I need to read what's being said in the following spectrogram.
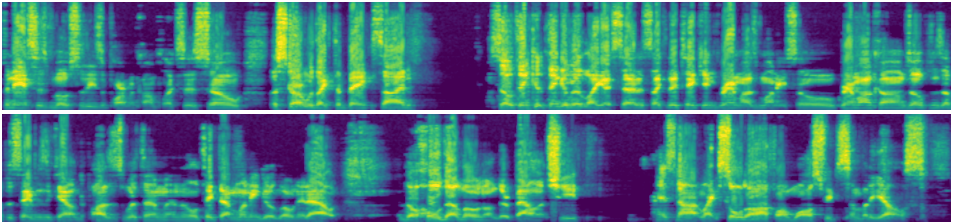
finances most of these apartment complexes. So let's start with like the bank side. So think think of it like I said, it's like they take in grandma's money. So grandma comes, opens up a savings account, deposits with them, and then they'll take that money and go loan it out. They'll hold that loan on their balance sheet. It's not like sold off on Wall Street to somebody else.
